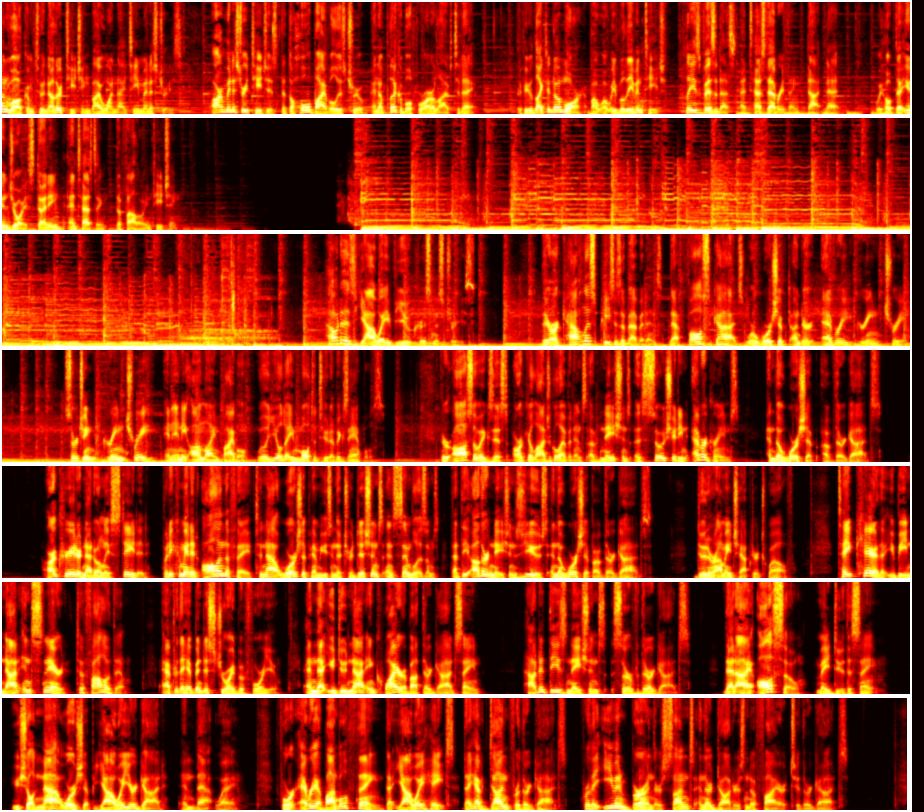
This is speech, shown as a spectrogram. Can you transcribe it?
And welcome to another teaching by 119 Ministries. Our ministry teaches that the whole Bible is true and applicable for our lives today. If you would like to know more about what we believe and teach, please visit us at testeverything.net. We hope that you enjoy studying and testing the following teaching. How does Yahweh view Christmas trees? There are countless pieces of evidence that false gods were worshipped under every green tree. Searching green tree in any online Bible will yield a multitude of examples. There also exists archaeological evidence of nations associating evergreens and the worship of their gods. Our Creator not only stated, but he commanded all in the faith to not worship him using the traditions and symbolisms that the other nations used in the worship of their gods. Deuteronomy chapter 12. Take care that you be not ensnared to follow them after they have been destroyed before you, and that you do not inquire about their gods, saying, How did these nations serve their gods? That I also may do the same. You shall not worship Yahweh your God in that way. For every abominable thing that Yahweh hates, they have done for their gods, for they even burn their sons and their daughters into fire to their gods.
